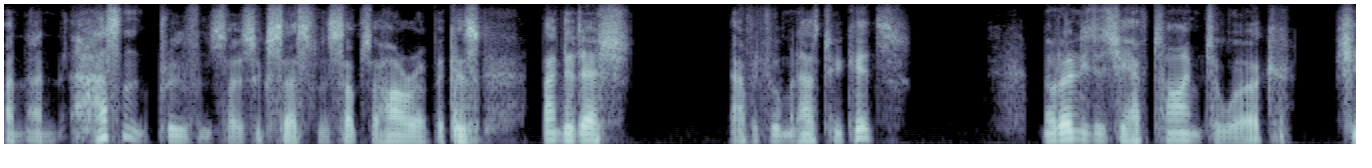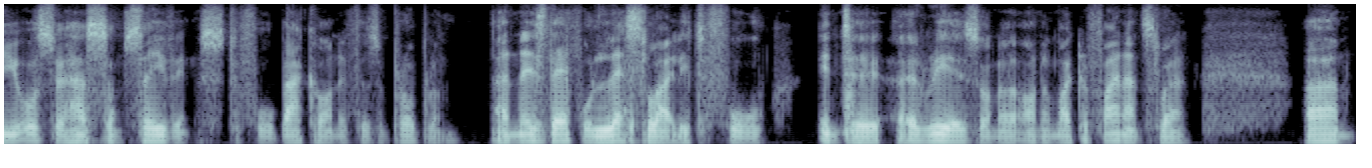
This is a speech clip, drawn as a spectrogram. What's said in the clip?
and, and hasn't proven so successful in sub-Sahara? Because Bangladesh, average woman has two kids. Not only does she have time to work, she also has some savings to fall back on if there's a problem and is therefore less likely to fall into arrears on a, on a microfinance loan. Um,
